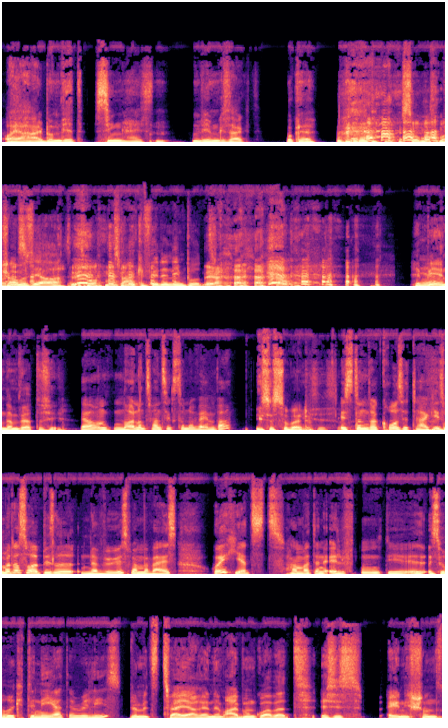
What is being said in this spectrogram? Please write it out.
euer Album wird Sing heißen. Und wir haben gesagt, okay, So macht man schauen wir das. sie an. Machen wir. Danke für den Input. Happy Ja. End am Wörthersee. Ja, und 29. November Ist es soweit? ist dann der große Tag. Ist man da so ein bisschen nervös, wenn man weiß, hui, jetzt haben wir den 11., die, es rückt näher, der Release? Wir haben jetzt zwei Jahre an dem Album gearbeitet. Es ist eigentlich schon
